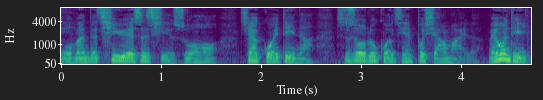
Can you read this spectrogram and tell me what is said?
我们的契约是写说哦，现在规定啊，是说如果今天不想买了，没问题，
